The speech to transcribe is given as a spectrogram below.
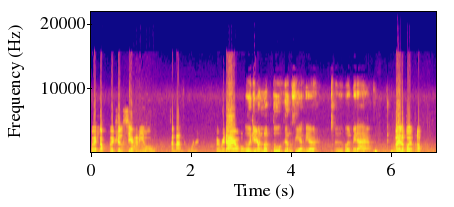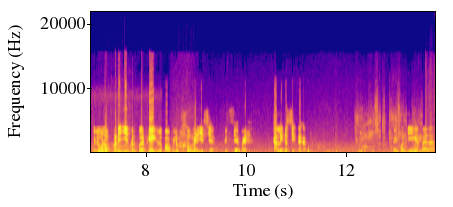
เปิดรับเปิดเครื่องเสียงอันนี้โอ้โหสนั่นของมันเลยเปิดไม่ได้โอ้โหเออนี่มันรถตู้เครื่องเสียงเนี่ยเหรอเออเปิดไม่ได้อะไม่เราเปิดเราไม่รู้เรามันได้ยินมันเปิดเพลงอยู่หรือเปล่าไม่รู้ไม่ได้ยินเสียงปิดเสียงไป การลิขสิทธิ์นะครับ เป็นคนดีเกันไปละ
